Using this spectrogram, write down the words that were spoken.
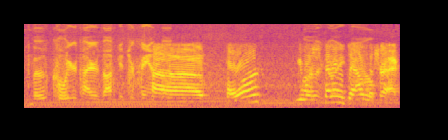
and smooth. Cool your tires off. Get your fans up. Uh, four? You were spinning down the track.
